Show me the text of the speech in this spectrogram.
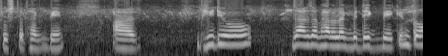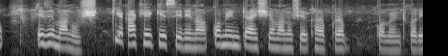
সুস্থ থাকবে। আর ভিডিও যার যা ভালো লাগবে দেখবে। কিন্তু এই যে মানুষ, কে কাকে কে চেনে না কমেন্টে আইসিয়া মানুষের খারাপ খারাপ কমেন্ট করে।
